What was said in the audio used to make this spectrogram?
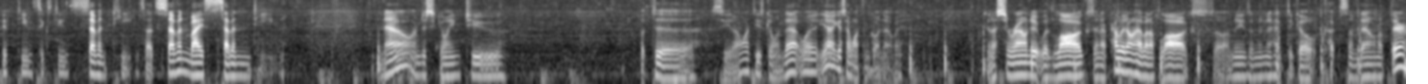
15, 16, 17. So that's 7 by 17. Now I'm just going to put the, see, I want these going that way? Yeah, I guess I want them going that way. I'm to surround it with logs, and I probably don't have enough logs, so it means I'm to have to go cut some down up there.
